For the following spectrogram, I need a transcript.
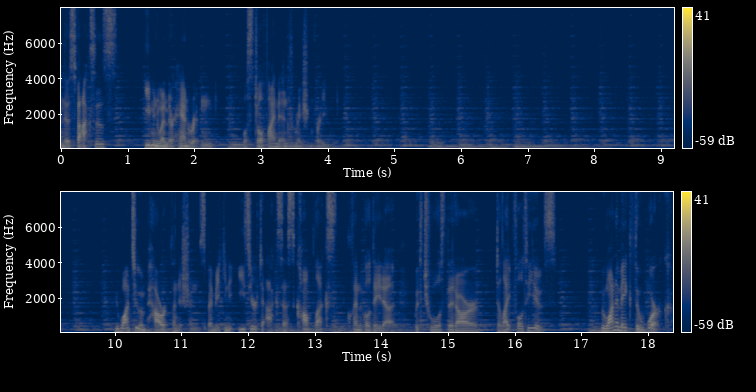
And those faxes, even when they're handwritten, will still find the information for you. We want to empower clinicians by making it easier to access complex clinical data with tools that are delightful to use. We want to make the work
